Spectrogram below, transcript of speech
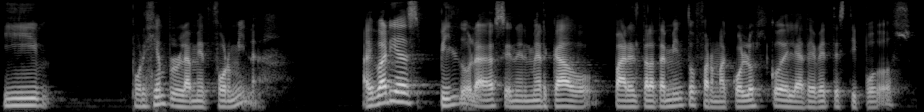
Y, por ejemplo, la metformina. Hay varias píldoras en el mercado para el tratamiento farmacológico de la diabetes tipo 2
